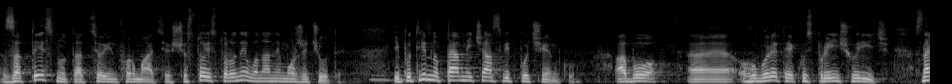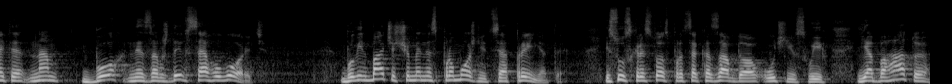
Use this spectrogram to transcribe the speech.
затиснута цією інформацією, що з тої сторони вона не може чути. І потрібно певний час відпочинку або е, говорити якусь про іншу річ. Знаєте, нам Бог не завжди все говорить, бо Він бачить, що ми не спроможні це прийняти. Ісус Христос про це казав до учнів своїх. Я багато,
